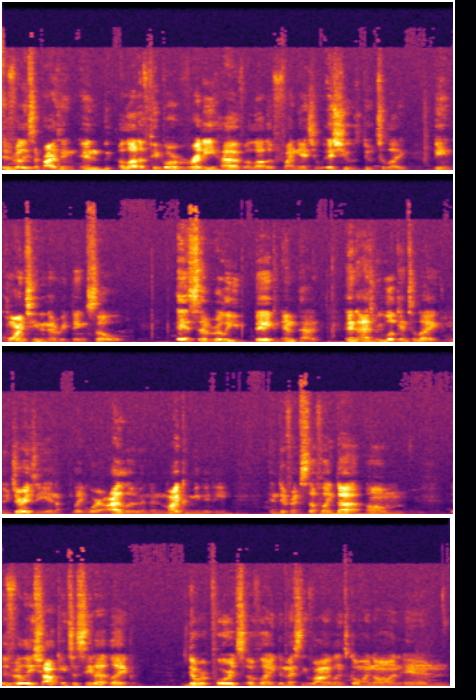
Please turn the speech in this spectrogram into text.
is really surprising. And a lot of people already have a lot of financial issues due to like being quarantined and everything. So it's a really big impact. And as we look into like New Jersey and like where I live and, in my community and different stuff like that, um, it's really shocking to see that like the reports of like domestic violence going on and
